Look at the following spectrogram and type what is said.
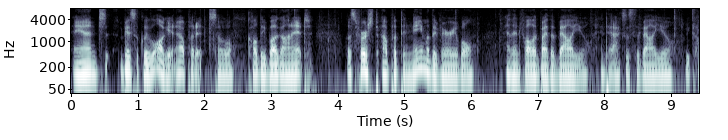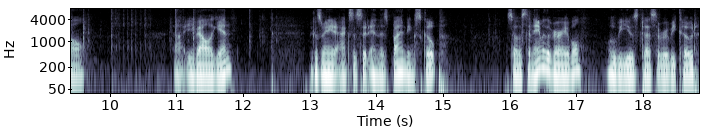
and basically log it, output it. So call debug on it. Let's first output the name of the variable and then followed by the value. And to access the value, we call uh, eval again because we need to access it in this binding scope. So it's the name of the variable will be used as the Ruby code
